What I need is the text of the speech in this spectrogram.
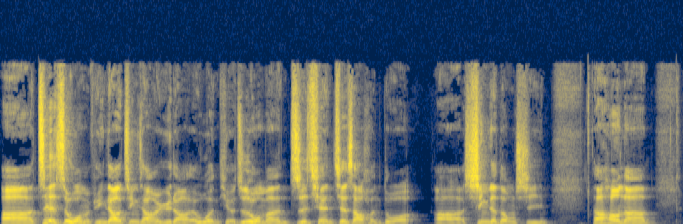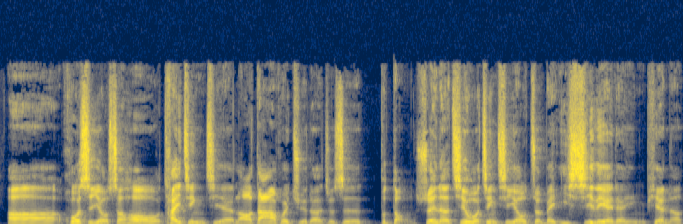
啊这也是我们频道经常遇到的问题，就是我们之前介绍很多啊新的东西，然后呢。啊，或是有时候太进阶，然后大家会觉得就是不懂，所以呢，其实我近期有准备一系列的影片呢，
